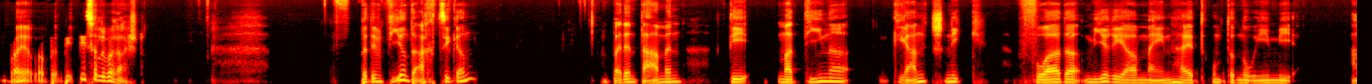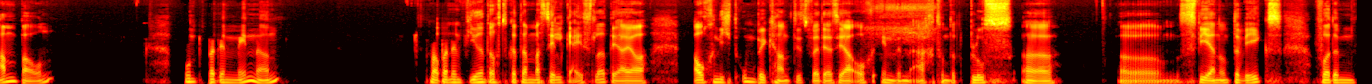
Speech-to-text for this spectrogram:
War ja ein bisschen überrascht. Bei den 84ern, bei den Damen, die Martina Glanschnick vor der Miriam Meinheit und der Noemi anbauen. Und bei den Männern war bei den 84er der Marcel Geisler, der ja auch nicht unbekannt ist, weil der ist ja auch in den 800 plus äh, Sphären unterwegs, vor dem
